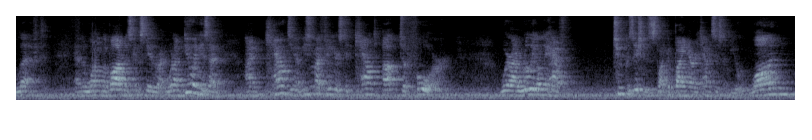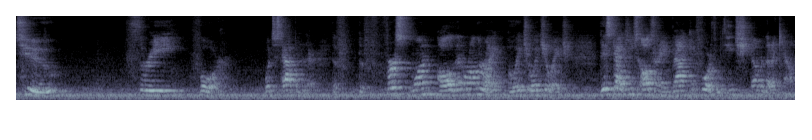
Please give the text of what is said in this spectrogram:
left. and the one on the bottom is going to stay the right. What I'm doing is I'm, I'm counting, I'm using my fingers to count up to four, where I really only have two positions. It's like a binary counting system. You go one, two, three, four. What just happened there? The, the first one, all of them are on the right, OH, OH, OH. This guy keeps alternating back and forth with each number that I count.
